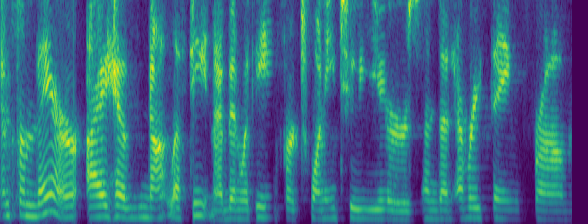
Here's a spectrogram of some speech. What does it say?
And from there, I have not left Eaton. I've been with Eaton for 22 years and done everything from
